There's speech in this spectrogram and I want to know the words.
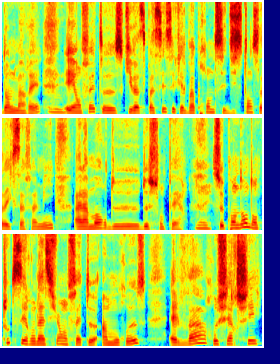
dans le Marais. Mm. Et en fait, euh, ce qui va se passer, c'est qu'elle va prendre ses distances avec sa famille à la mort de, de son père. Cependant, dans toutes ces relations en fait amoureuses, elle va rechercher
